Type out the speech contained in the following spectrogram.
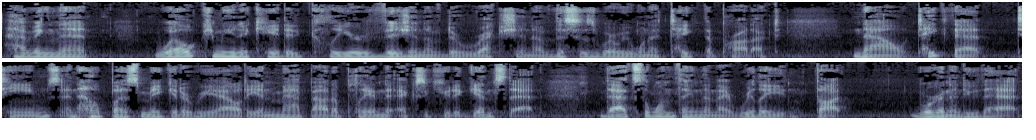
having that well communicated, clear vision of direction of this is where we want to take the product. Now, take that teams and help us make it a reality and map out a plan to execute against that. That's the one thing that I really thought we're going to do that.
